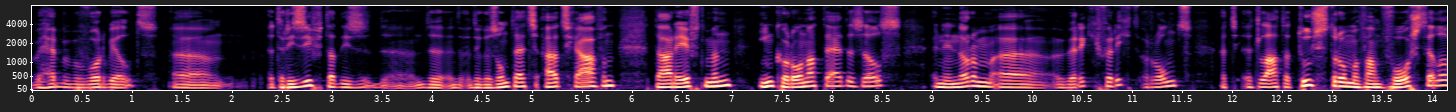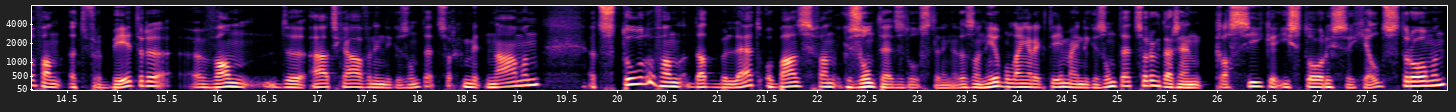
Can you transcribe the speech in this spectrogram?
we hebben bijvoorbeeld um, het RISIF, dat is de, de, de, gezondheidsuitgaven. Daar heeft men in coronatijden zelfs een enorm uh, werk verricht rond het, het, laten toestromen van voorstellen, van het verbeteren van de uitgaven in de gezondheidszorg. Met name het stoelen van dat beleid op basis van gezondheidsdoelstellingen. Dat is een heel belangrijk thema in de gezondheidszorg. Daar zijn klassieke historische geldstromen,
